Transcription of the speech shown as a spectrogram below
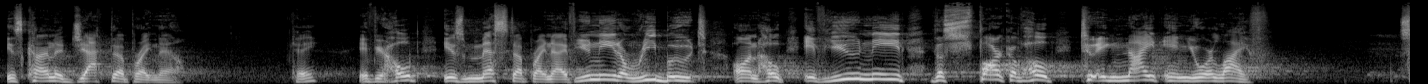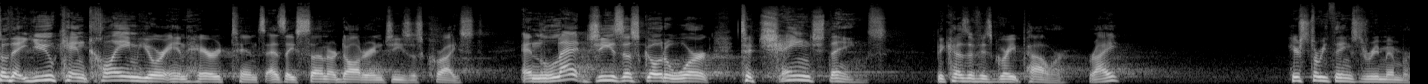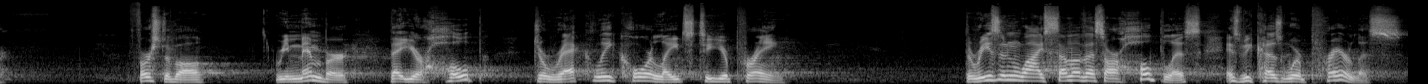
is kind of jacked up right now, okay? If your hope is messed up right now, if you need a reboot on hope, if you need the spark of hope to ignite in your life so that you can claim your inheritance as a son or daughter in Jesus Christ and let Jesus go to work to change things because of his great power, right? Here's three things to remember. First of all, remember that your hope directly correlates to your praying. The reason why some of us are hopeless is because we're prayerless.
